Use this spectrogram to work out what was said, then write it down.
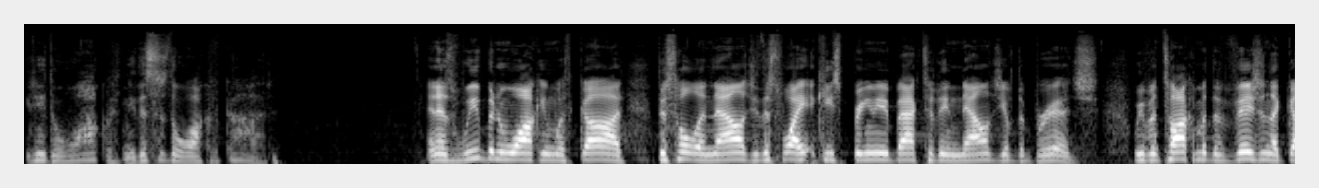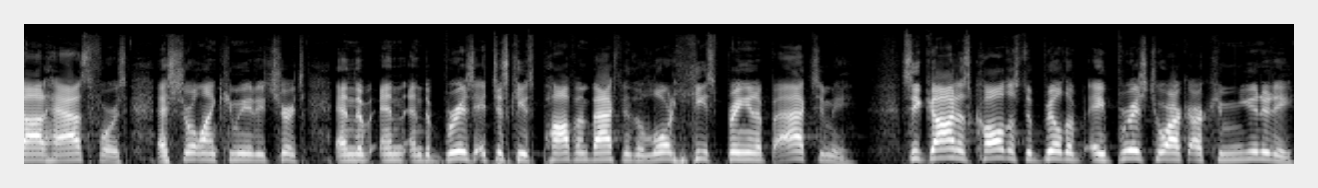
you need to walk with me. This is the walk of God. And as we've been walking with God, this whole analogy, this is why it keeps bringing me back to the analogy of the bridge. We've been talking about the vision that God has for us as Shoreline Community Church. And the, and, and the bridge, it just keeps popping back to me. The Lord, He keeps bringing it back to me. See, God has called us to build a, a, bridge to our, our community,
